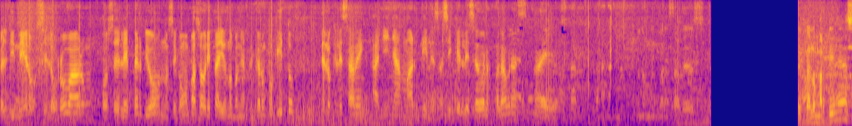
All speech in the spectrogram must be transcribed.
el dinero se lo robaron o se le perdió, no sé cómo pasó, ahorita ellos nos van a explicar un poquito de lo que le saben a Niña Martínez. Así que le cedo las palabras a ellos. Bueno, muy buenas tardes. Carlos Martínez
